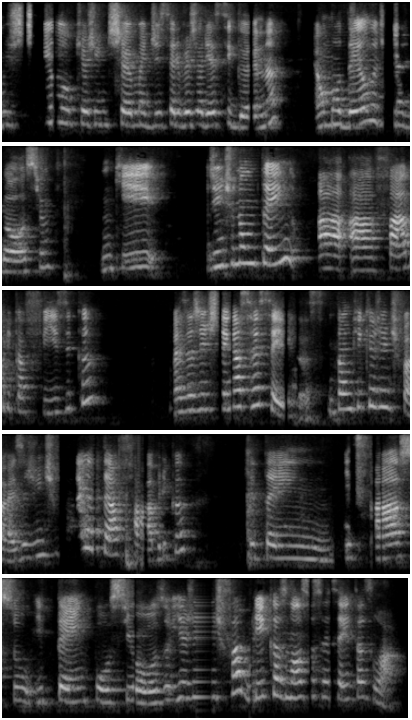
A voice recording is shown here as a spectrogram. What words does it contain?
um, estilo que a gente chama de cervejaria cigana, é um modelo de negócio em que a gente não tem a, a fábrica física, mas a gente tem as receitas. Então, o que, que a gente faz? A gente vai até a fábrica, que tem espaço e tempo ocioso, e a gente fabrica as nossas receitas lá.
